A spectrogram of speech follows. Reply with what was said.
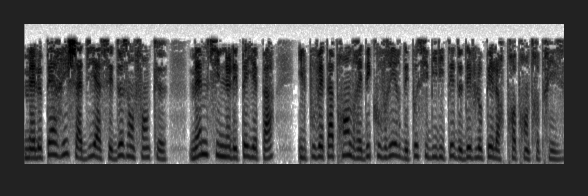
Mais le père riche a dit à ses deux enfants que, même s'il ne les payait pas, ils pouvaient apprendre et découvrir des possibilités de développer leur propre entreprise.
